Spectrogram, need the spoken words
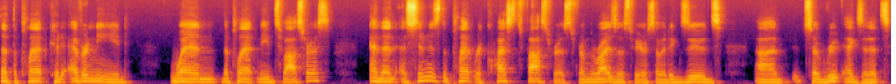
that the plant could ever need when the plant needs phosphorus And then as soon as the plant requests phosphorus from the rhizosphere, so it exudes, uh, so root exudates,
